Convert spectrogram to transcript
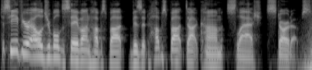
To see if you're eligible to save on HubSpot, visit hubspot.com/startups.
